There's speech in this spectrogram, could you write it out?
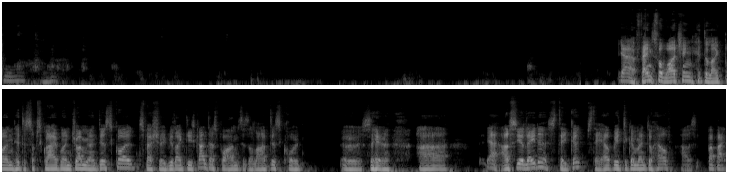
Four. Yeah, thanks for watching. Hit the like button, hit the subscribe button, join me on Discord, especially if you like these contest problems. There's a lot of Discord uh, so, uh, yeah, I'll see you later. Stay good, stay healthy, take good mental health. I'll bye bye.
